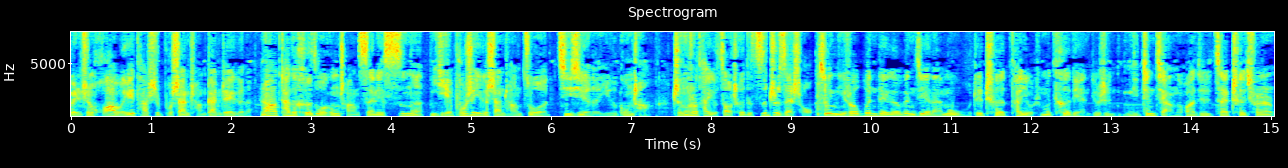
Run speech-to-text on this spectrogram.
本身华为它是不擅长干这个的，然后它的合作工厂赛力斯呢，也不是一个擅长做机械的一个工厂，只能说它有造车的资质在手。所以你说问这个问界的 M 五这车它有什么特点？就是你真讲的话，就在车圈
